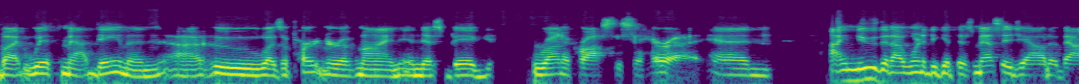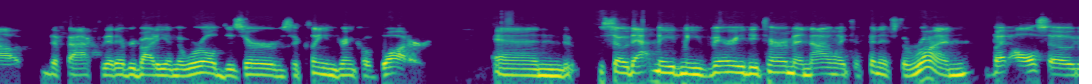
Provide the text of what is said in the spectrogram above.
but with Matt Damon, uh, who was a partner of mine in this big run across the Sahara, and I knew that I wanted to get this message out about the fact that everybody in the world deserves a clean drink of water. And so that made me very determined not only to finish the run, but also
